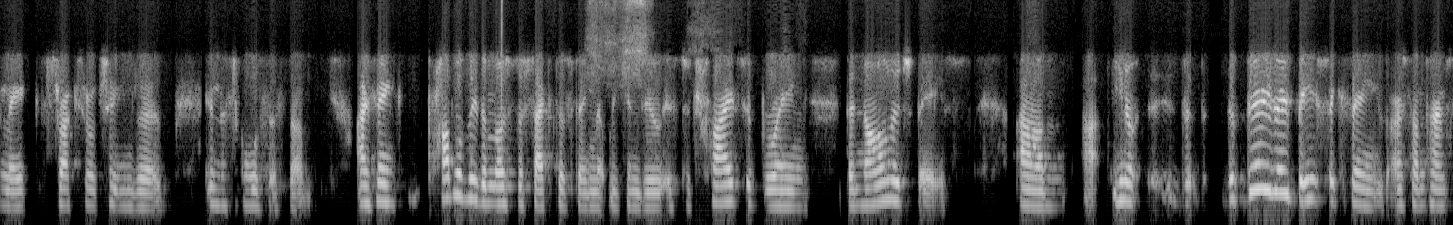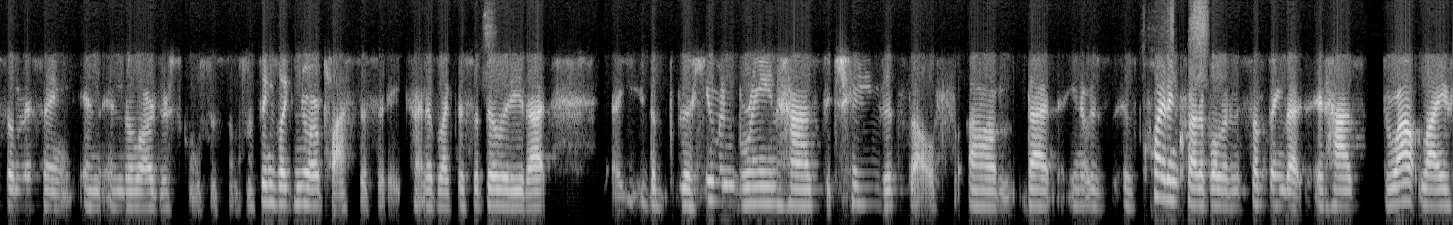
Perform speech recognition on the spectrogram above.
to make structural changes in the school system. I think probably the most effective thing that we can do is to try to bring the knowledge base. Um, uh, you know, the, the very, very basic things are sometimes still missing in, in the larger school system. So things like neuroplasticity, kind of like this ability that the, the human brain has to change itself, um, that, you know, is, is quite incredible and it's something that it has throughout life.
